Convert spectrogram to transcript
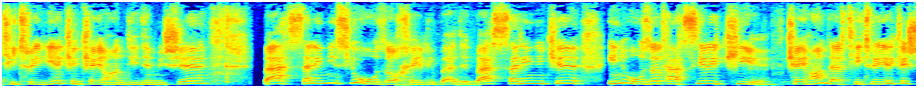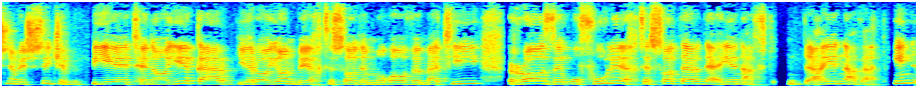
تیتر یک کیهان دیده میشه بحث سر این نیست که اوضاع خیلی بده. بحث سر اینه که این اوضاع تقصیر کیه؟ کیهان در تیتر یکش نوشته که بیاعتنایی غرب گرایان به اقتصاد مقاومتی راز افول اقتصاد در دهه نفت دهه 90 این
